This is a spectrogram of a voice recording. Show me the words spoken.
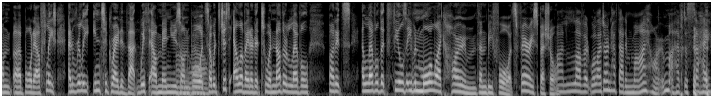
on uh, board our fleet, and really integrated that with our menus Oh, on board. wow. So it's just elevated it to another level, but it's a level that feels even more like home than before. It's very special. I love it. Well, I don't have that in my home, I have to say.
